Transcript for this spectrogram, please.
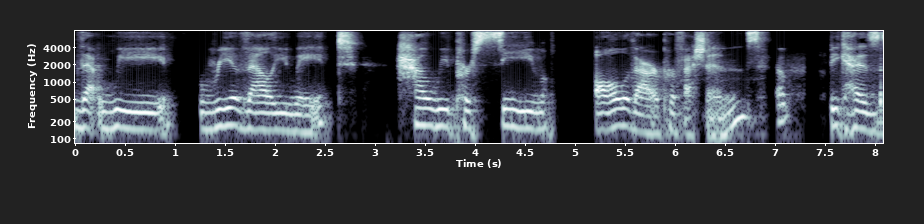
that we reevaluate how we perceive all of our professions. Yep. because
